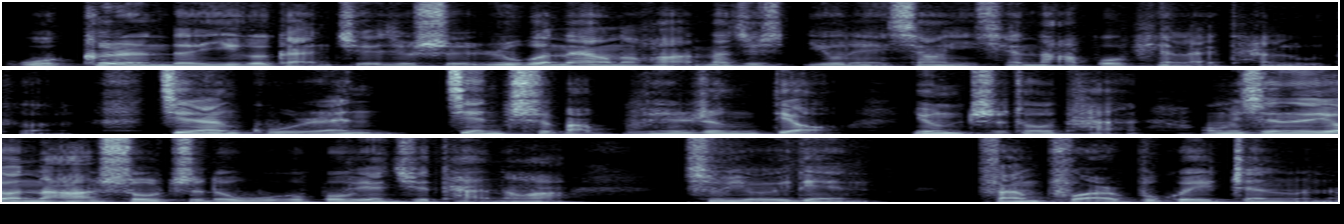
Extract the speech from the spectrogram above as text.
我个人的一个感觉就是，如果那样的话，那就有点像以前拿拨片来弹鲁特了。既然古人坚持把拨片扔掉，用指头弹，我们现在要拿手指的五个拨片去弹的话，是不是有一点返璞而不归真了呢？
